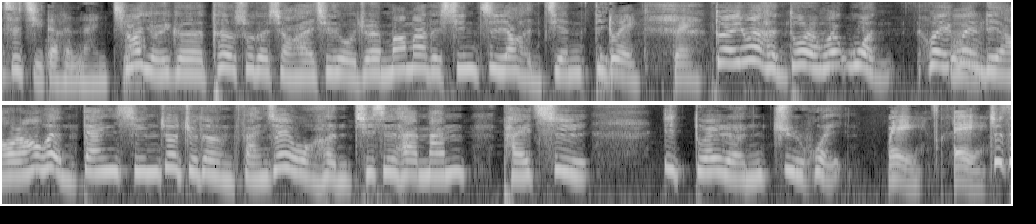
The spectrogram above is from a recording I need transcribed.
自己的很难教。他有一个特殊的小孩，其实我觉得妈妈的心智要很坚定。对对对，因为很多人会问，会会聊，然后会很担心，就觉得很烦，所以我很其实还蛮排斥一堆人聚会。哎哎，就是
